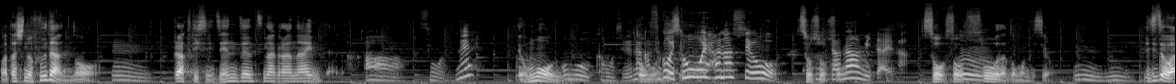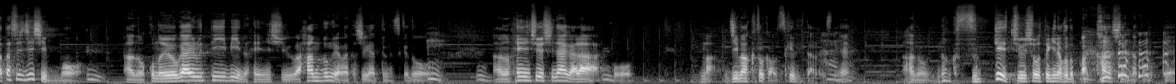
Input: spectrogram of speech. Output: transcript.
私の普段のうん。プラクティスに全然つながらないみたいな。っああそうですねて思う、思うかもしれない。すごい遠い話を聞いたなみたいな。そうそう、うん。そうだと思うんですよ。うんうん。で実は私自身も、うん。あのこのヨガエル TV の編集は半分ぐらい私がやってるんですけど、ええ。うん。あの編集しながらうん。こう、まあ、字幕とかをつけてたらですね、はいはい。あのなんかすっげえ抽象的なことばっかりしてるなと思って。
